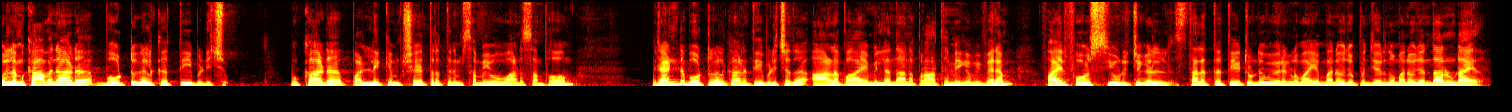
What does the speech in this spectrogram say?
കൊല്ലം കാവനാട് ബോട്ടുകൾക്ക് തീപിടിച്ചു മുക്കാട് പള്ളിക്കും ക്ഷേത്രത്തിനും സമീപമാണ് സംഭവം. രണ്ട് ബോട്ടുകൾക്കാണ് തീപിടിച്ചത് ആളപായമില്ലെന്നാണ് പ്രാഥമിക വിവരം. ഫയർഫോഴ്സ് യൂണിറ്റുകൾ സ്ഥലത്തെത്തിയിട്ടുണ്ട്. വിവരങ്ങളുമായി മനോജ് ഒപ്പം ചേരുന്നു. മനോജ് എന്താണ് ഉണ്ടായത്?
